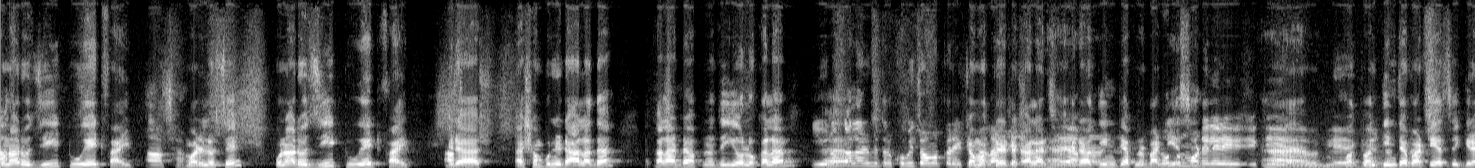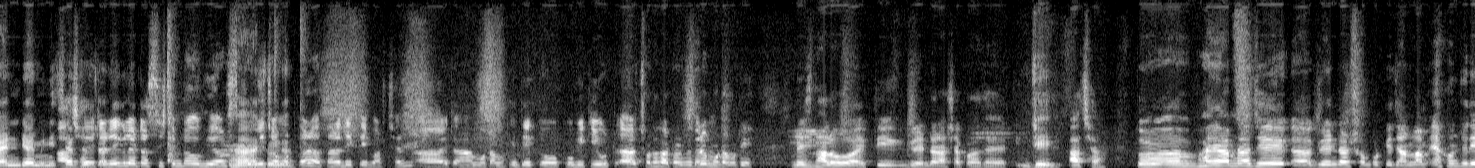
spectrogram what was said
পনেরো জি টু এইট ফাইভ। আচ্ছা। মডেল হচ্ছে পনেরো জি টু এইট ফাইভ। এটা সম্পূর্ণ এটা আলাদা। কালারটা আপনাদের ইয়েলো কালার ইউনো কালারের ভিতরে খুবই চমৎকার একটি চমৎকার একটা কালার হ্যাঁ এটাও তিনটে আপনার বাটি নতুন আছে। মডেলের একটি হ্যাঁ বর্তমান তিনটা বাটি আছে। গ্রাইন্ডার মিনিচার আচ্ছা এটা রেগুলেটর সিস্টেমটাও ভিউয়ার্স খুবই চমৎকার আপনারা দেখতেই পাচ্ছেন। এটা মোটামুটি দেখতেও খুবই কিউট ছোটখাটোর ভিতরে মোটামুটি বেশ ভালো একটি গ্রাইন্ডার আশা করা যায় আর কি। জি। আচ্ছা তো ভাই আমরা যে গ্রাইন্ডার সম্পর্কে জানলাম এখন যদি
